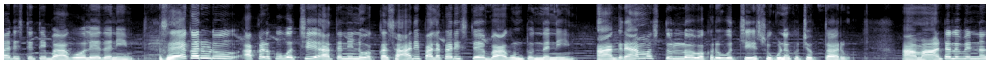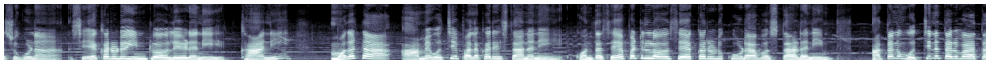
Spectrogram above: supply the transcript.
పరిస్థితి బాగోలేదని శేఖరుడు అక్కడకు వచ్చి అతనిని ఒక్కసారి పలకరిస్తే బాగుంటుందని ఆ గ్రామస్తుల్లో ఒకరు వచ్చి సుగుణకు చెప్తారు. ఆ మాటలు విన్న సుగుణ శేఖరుడు ఇంట్లో లేడని కానీ మొదట ఆమె వచ్చి పలకరిస్తానని కొంతసేపటిలో శేఖరుడు కూడా వస్తాడని అతను వచ్చిన తరువాత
